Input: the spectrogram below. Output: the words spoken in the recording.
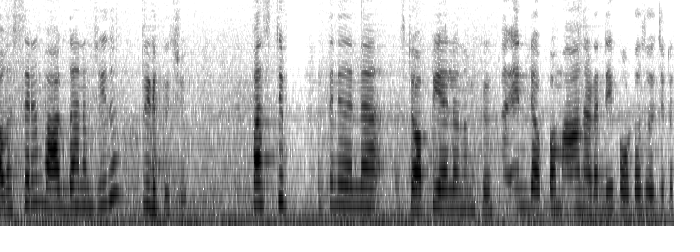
അവസരം വാഗ്ദാനം ചെയ്ത് പിടിപ്പിച്ചു ഫസ്റ്റ് ത്തിന് തന്നെ സ്റ്റോപ്പ് ചെയ്യാലോ നമുക്ക്? എന്റെ ഒപ്പം ആ നടന്റെ ഫോട്ടോസ് വെച്ചിട്ട്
